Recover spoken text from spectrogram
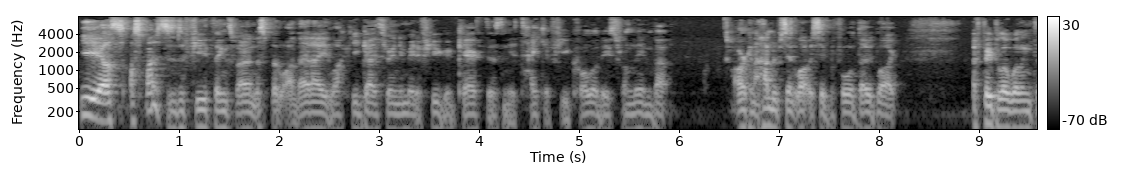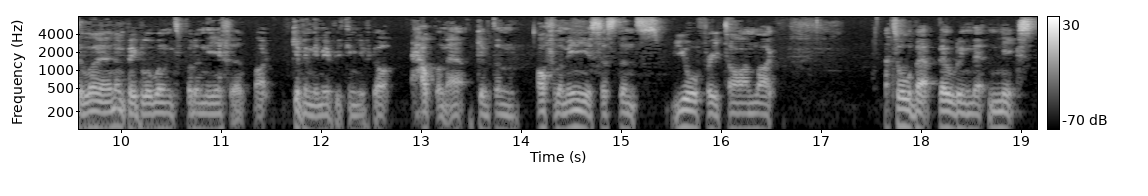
yeah, I, I suppose there's a few things, but it's a bit like that, eh? Like you go through and you meet a few good characters and you take a few qualities from them. But I reckon 100%, like I said before, dude, like if people are willing to learn and people are willing to put in the effort, like giving them everything you've got, help them out, give them, offer them any assistance, your free time, like it's all about building that next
